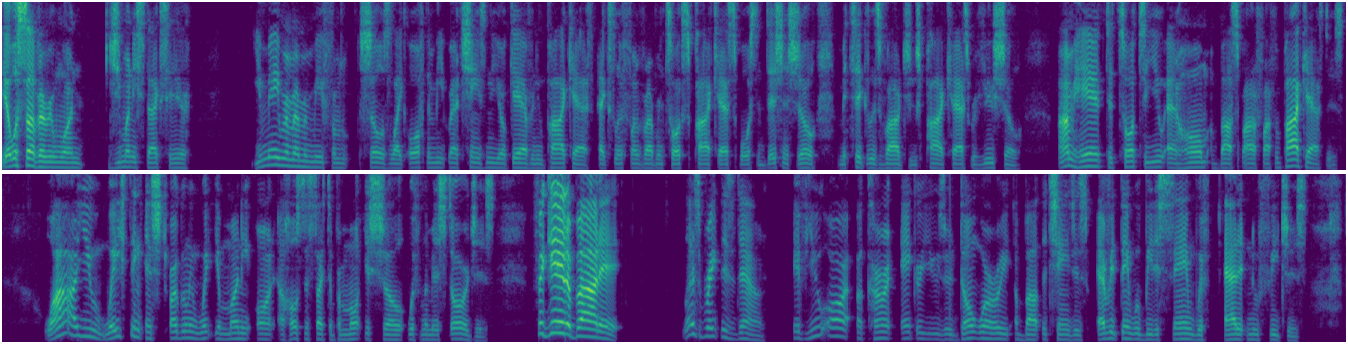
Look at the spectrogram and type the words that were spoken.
Yo, what's up, everyone? G Money Stacks here. You may remember me from shows like Off the Meat Rat Chains New York Avenue podcast, Excellent Fun Vibrant Talks podcast, Sports Edition show, Meticulous Vibe Juice podcast review show. I'm here to talk to you at home about Spotify for podcasters. Why are you wasting and struggling with your money on a hosting site to promote your show with limited storages? Forget about it. Let's break this down. If you are a current Anchor user, don't worry about the changes. Everything will be the same with added new features.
